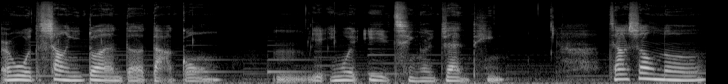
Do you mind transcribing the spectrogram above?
而我上一段的打工，嗯，也因为疫情而暂停，加上呢，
